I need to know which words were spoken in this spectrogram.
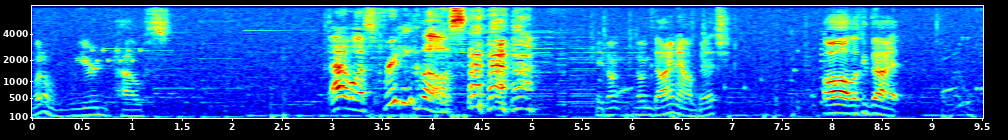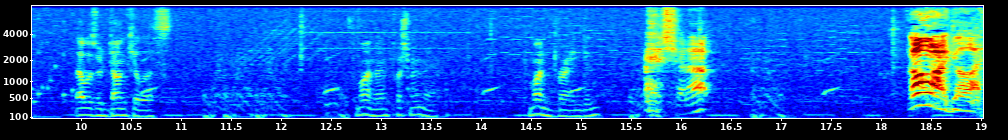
What a weird house. That was freaking close. Okay, don't don't die now, bitch. Oh, look at that. That was redunculous. Come on, man, push him in there. Come on, Brandon. Shut up. Oh my god.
